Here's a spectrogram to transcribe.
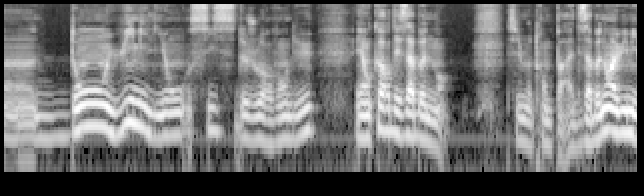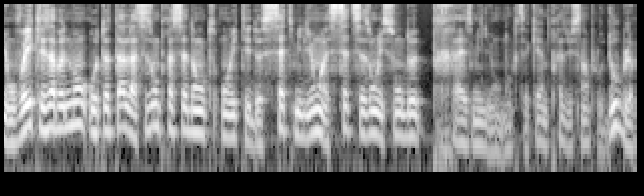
euh, dont 8 millions 6 de joueurs vendus, et encore des abonnements si je ne me trompe pas, des abonnements à 8 millions. Vous voyez que les abonnements au total, la saison précédente, ont été de 7 millions, et cette saison, ils sont de 13 millions. Donc c'est quand même presque du simple au double,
